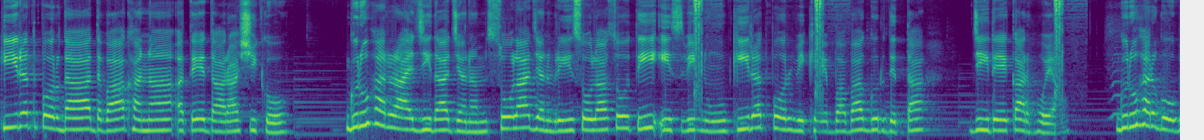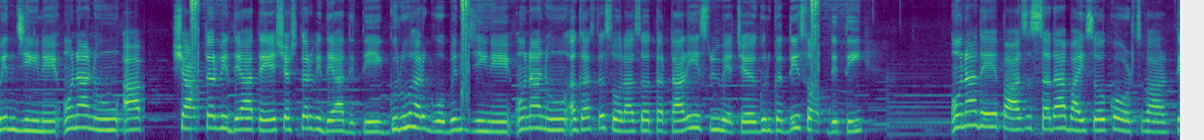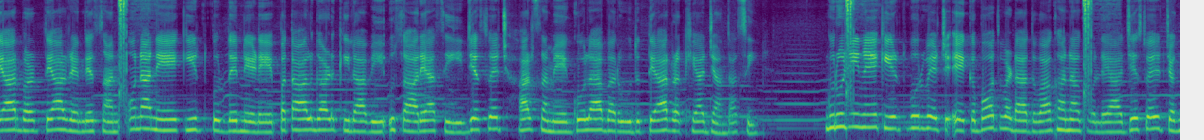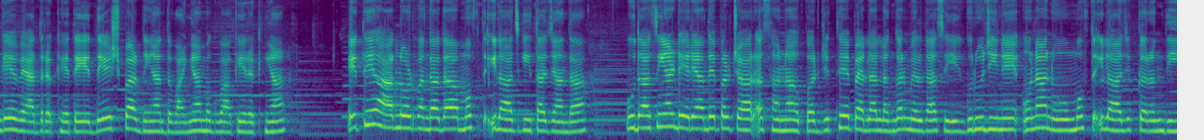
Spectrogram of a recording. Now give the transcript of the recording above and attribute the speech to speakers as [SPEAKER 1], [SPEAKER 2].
[SPEAKER 1] ਕੀਰਤਪੁਰ ਦਾ ਦਵਾਖਾਨਾ ਅਤੇ ਦਾਰਾ ਸ਼ਿਕੋ। ਗੁਰੂ ਹਰ ਰਾਏ ਜੀ ਦਾ ਜਨਮ 16 ਜਨਵਰੀ 1630 ਈਸਵੀ ਨੂੰ ਕੀਰਤਪੁਰ ਵਿਖੇ ਬਾਬਾ ਗੁਰਦਿੱਤਾ ਜੀ ਦੇ ਘਰ ਹੋਇਆ। ਗੁਰੂ ਹਰਗੋਬਿੰਦ ਜੀ ਨੇ ਉਹਨਾਂ ਨੂੰ ਆਪ ਸ਼ਾਸਤਰ ਵਿਦਿਆ ਤੇ ਸ਼ਸਤਰ ਵਿਦਿਆ ਦਿੱਤੀ। ਗੁਰੂ ਹਰਗੋਬਿੰਦ ਜੀ ਨੇ ਉਹਨਾਂ ਨੂੰ ਅਗਸਤ 1643 ਈਸਵੀ ਵਿੱਚ ਗੁਰਗੱਦੀ ਸੌਂਪ ਦਿੱਤੀ। ਉਹਨਾਂ ਦੇ ਪਾਸ ਸਦਾ 2200 ਘੋੜਸਵਾਰ ਤਿਆਰ ਬਰ ਤਿਆਰ ਰਹਿੰਦੇ ਸਨ। ਉਹਨਾਂ ਨੇ ਕੀਰਤਪੁਰ ਦੇ ਨੇੜੇ ਪਤਾਲਗੜ੍ਹ ਕਿਲਾ ਵੀ ਉਸਾਰਿਆ ਸੀ, ਜਿਸ ਵਿੱਚ ਹਰ ਸਮੇਂ ਗੋਲਾ ਬਾਰੂਦ ਤਿਆਰ ਰੱਖਿਆ ਜਾਂਦਾ ਸੀ। ਗੁਰੂ ਜੀ ਨੇ ਕੀਰਤਪੁਰ ਵਿੱਚ ਇੱਕ ਬਹੁਤ ਵੱਡਾ ਦਵਾਖਾਨਾ ਖੋਲ੍ਹਿਆ, ਜਿਸ ਵਿੱਚ ਚੰਗੇ ਵੈਦ ਰੱਖੇ ਤੇ ਦੇਸ਼ ਭਰ ਦੀਆਂ ਦਵਾਈਆਂ ਮੰਗਵਾ ਕੇ ਰੱਖੀਆਂ। ਇੱਥੇ ਹਰ ਲੋੜਵੰਦਾਂ ਦਾ ਮੁਫਤ ਇਲਾਜ ਕੀਤਾ ਜਾਂਦਾ। ਉਦਾਸੀਆਂ ਡੇਰਿਆਂ ਦੇ ਪ੍ਰਚਾਰ ਅਸਥਾਨਾਂ ਉੱਪਰ ਜਿੱਥੇ ਪਹਿਲਾਂ ਲੰਗਰ ਮਿਲਦਾ ਸੀ, ਗੁਰੂ ਜੀ ਨੇ ਉਹਨਾਂ ਨੂੰ ਮੁਫਤ ਇਲਾਜ ਕਰਨ ਦੀ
